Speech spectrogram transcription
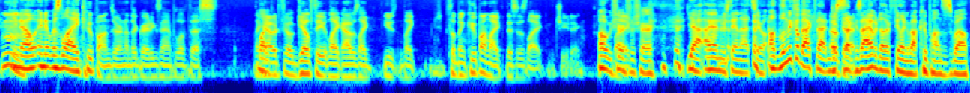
Hmm. You know, and it was like, Coupons are another great example of this. Like, Like- I would feel guilty, like I was like using like clipping coupon, like this is like cheating. oh, sure, Like, sure, sure. Yeah, I understand that too. Uh, let me come back to that in just a Okay. second because I have another feeling about coupons as well.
